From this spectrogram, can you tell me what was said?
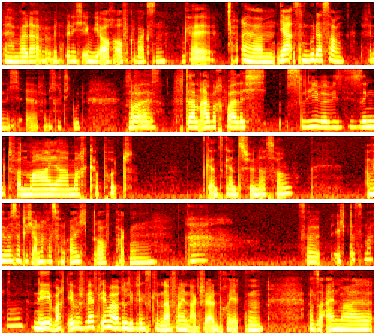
ähm, weil damit bin ich irgendwie auch aufgewachsen. Geil. Ähm, ja, ist ein guter Song. Finde ich, äh, finde ich richtig gut. Noch Voll. was? Dann einfach, weil ich es liebe, wie sie singt von Maya, Mach kaputt. Ganz, ganz schöner Song. Und wir müssen natürlich auch noch was von euch draufpacken. Ah. Soll ich das machen? Nee, macht ihr, werft ihr mal eure Lieblingskinder von den aktuellen Projekten. Also einmal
